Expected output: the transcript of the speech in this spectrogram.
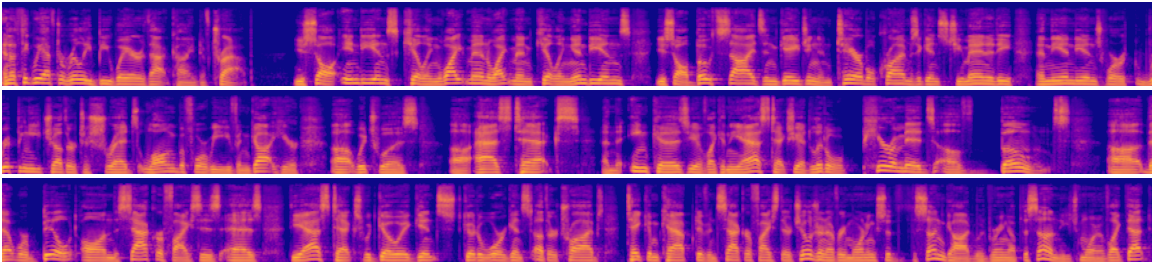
And I think we have to really beware that kind of trap. You saw Indians killing white men, white men killing Indians. You saw both sides engaging in terrible crimes against humanity, and the Indians were ripping each other to shreds long before we even got here, uh, which was uh, Aztecs and the Incas. You have, like in the Aztecs, you had little pyramids of bones uh, that were built on the sacrifices as the Aztecs would go against go to war against other tribes, take them captive, and sacrifice their children every morning so that the sun god would bring up the sun each morning. Of like that,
